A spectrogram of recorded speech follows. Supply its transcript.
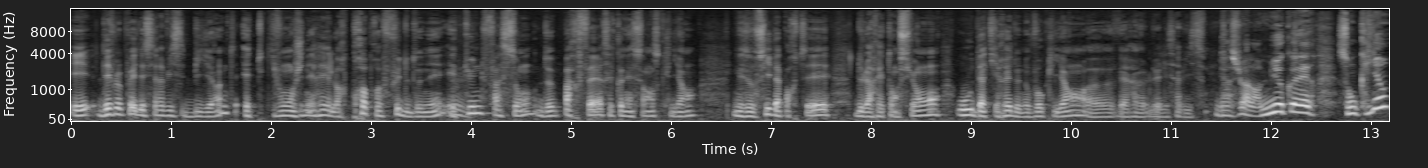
et développer des services beyond et qui vont générer leur propre flux de données est hmm. une façon de parfaire cette connaissance client, mais aussi d'apporter de la rétention ou d'attirer de nouveaux clients euh, vers les services. Bien sûr alors mieux connaître son client.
